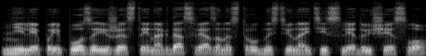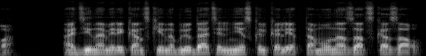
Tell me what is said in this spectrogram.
Нелепые позы и жесты иногда связаны с трудностью найти следующее слово. Один американский наблюдатель несколько лет тому назад сказал.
